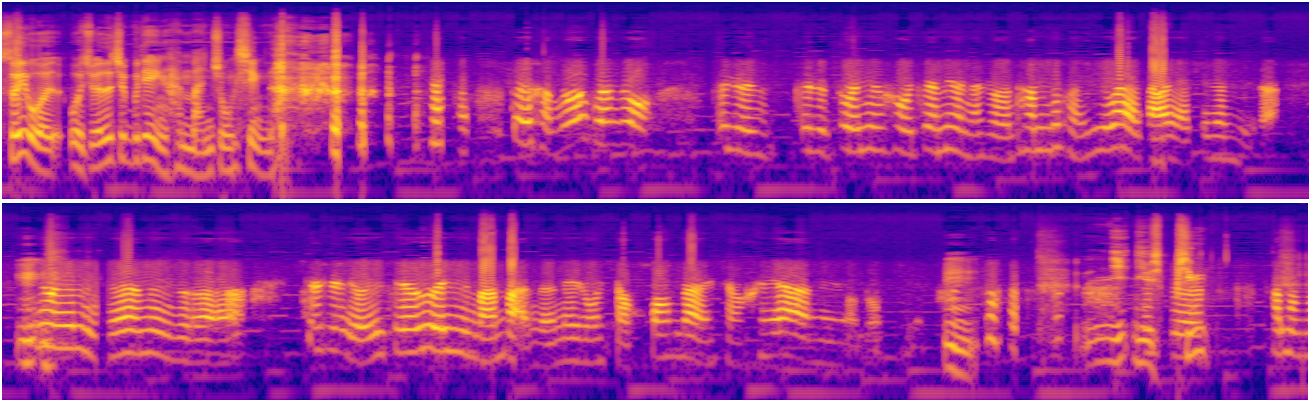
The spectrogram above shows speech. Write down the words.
所以我我觉得这部电影还蛮中性的。对很多观众，就是就是做映后见面的时候，他们都很意外，导演是个女的，因嗯，为里面那个确实有一些恶意满满的那种小荒诞、小黑暗那种东西。嗯，你你 就是平他们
